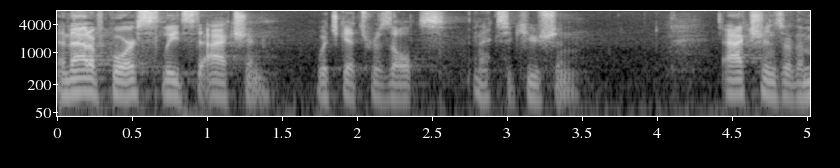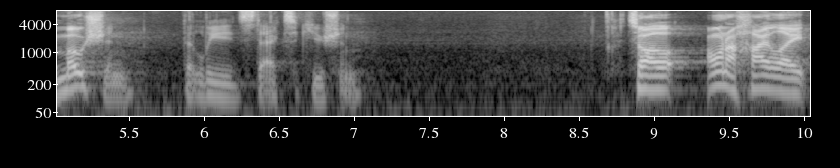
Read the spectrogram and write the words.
And that, of course, leads to action. which gets results and execution. Actions are the motion that leads to execution. So I want to highlight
